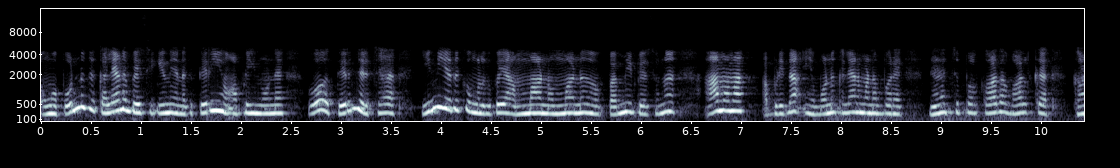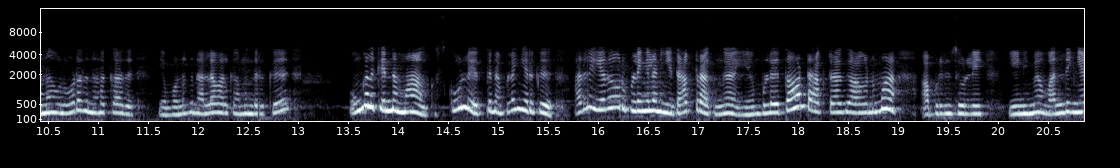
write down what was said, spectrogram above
உங்கள் உங்க பொண்ணுக்கு கல்யாணம் பேசிக்கின்னு எனக்கு தெரியும் அப்படின்னு ஓ தெரிஞ்சிருச்சா? இனி எதுக்கு உங்களுக்கு போய் அம்மா நொம்மான்னு பம்மி பேசணும்? ஆமாம்மா அப்படி தான் என் பொண்ணு கல்யாணம் பண்ண போகிறேன் நினச்சி பார்க்காத வாழ்க்கை. கனவுளோட அது நடக்காது. என் பொண்ணுக்கு நல்ல வாழ்க்கை அமைந்திருக்கு. உங்களுக்கு என்னம்மா ஸ்கூலில் எத்தனை பிள்ளைங்க இருக்குது அதில் ஏதோ ஒரு பிள்ளைங்கள நீங்கள் டாக்டர் ஆக்குங்க. என் பிள்ளை தான் டாக்டராக ஆகணுமா? அப்படின்னு சொல்லி இனிமேல் வந்தீங்க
